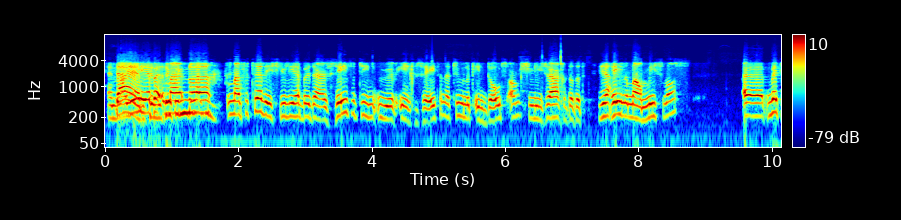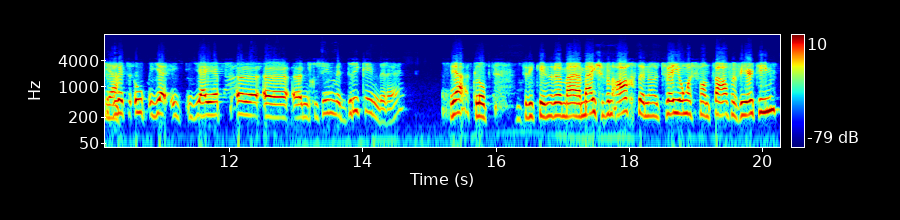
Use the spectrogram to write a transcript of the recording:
En daar Maar, jullie hebben hebben, maar, natuurlijk een, maar, maar vertel eens, jullie hebben daar 17 uur in gezeten, natuurlijk in doodsangst. Jullie zagen dat het Ja. helemaal mis was. Eh, met, Ja. met, jij, jij hebt eh, eh, een gezin met drie kinderen, hè? Ja, klopt. Drie kinderen. Maar een meisje van acht en eh, twee jongens van 12 en 14.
